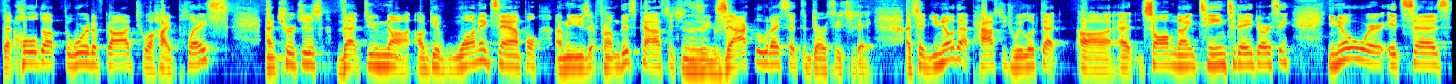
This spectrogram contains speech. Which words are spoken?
that hold up the Word of God to a high place and churches that do not. I'll give one example. I'm going to use it from this passage, and this is exactly what I said to Darcy today. I said, You know that passage we looked at uh, at Psalm 19 today, Darcy? You know where it says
